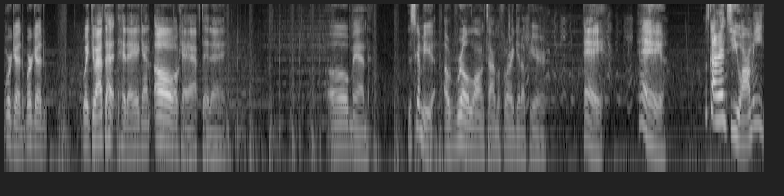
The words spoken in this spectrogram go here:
We're good. We're good. Wait, do I have to hit A again? Oh, okay. I have to hit A. Oh, man. This is to be a real long time before I get up here. Hey. Hey. What's gotten into you, Ammy?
